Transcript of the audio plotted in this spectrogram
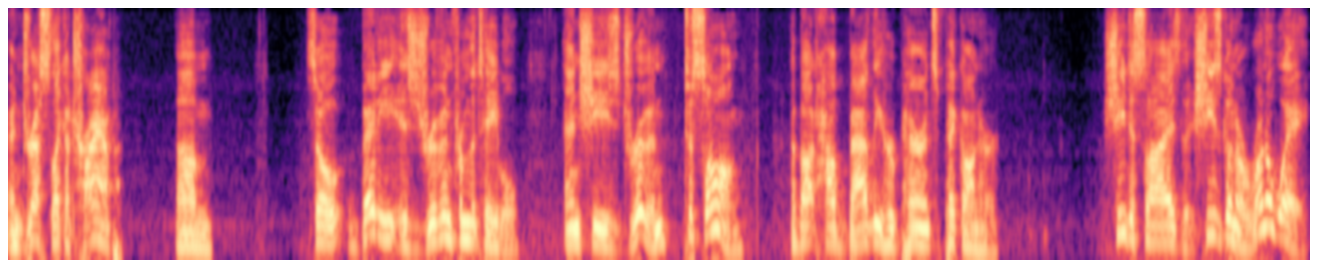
and dressed like a tramp. Um, so Betty is driven from the table, and she's driven to song about how badly her parents pick on her. She decides that she's going to run away.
